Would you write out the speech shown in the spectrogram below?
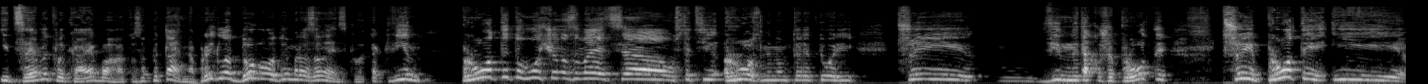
І це викликає багато запитань. Наприклад, до Володимира Зеленського. Так він проти того, що називається у статті розміном територій, чи він не також і проти, чи проти і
